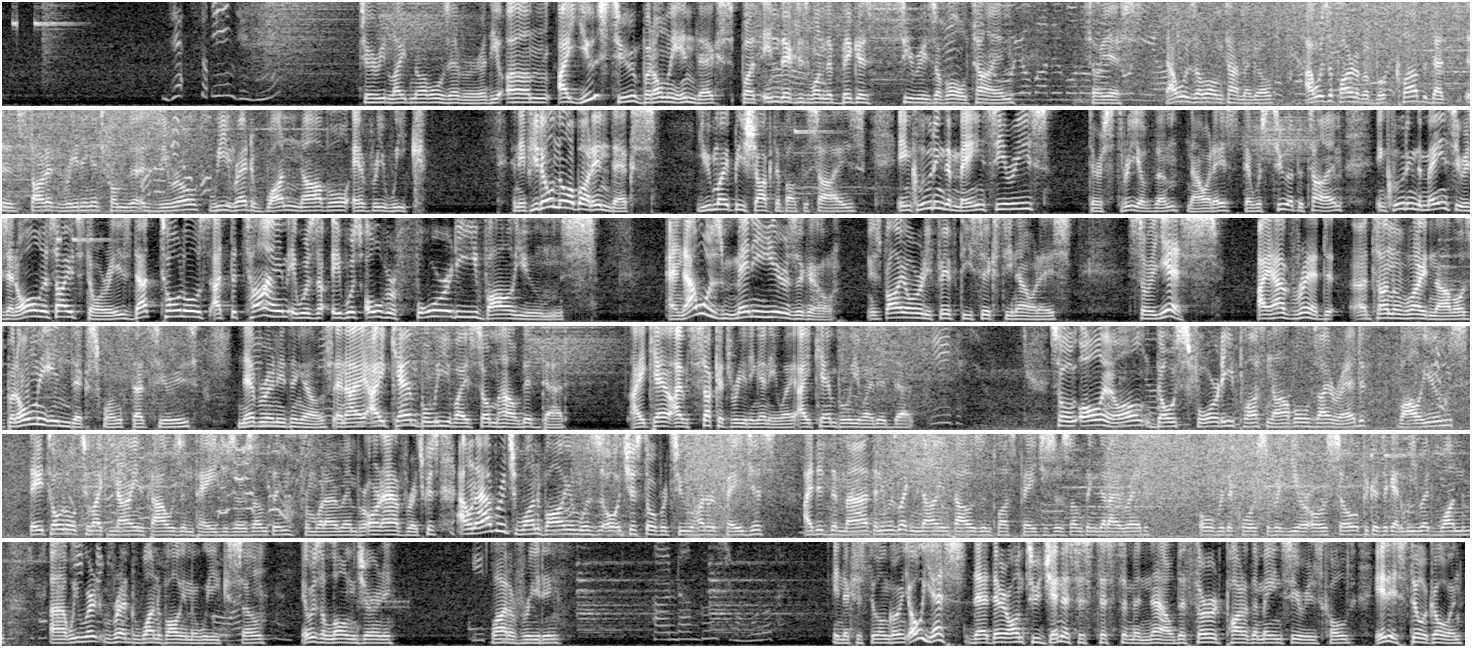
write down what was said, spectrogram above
Read light novels ever? The um, I used to, but only Index. But Index is one of the biggest series of all time. So yes, that was a long time ago. I was a part of a book club that uh, started reading it from the zero. We read one novel every week. And if you don't know about Index, you might be shocked about the size. Including the main series, there's three of them nowadays. There was two at the time, including the main series and all the side stories. That totals at the time it was it was over 40 volumes. And that was many years ago. It's probably already 50, 60 nowadays. So yes, I have read a ton of light novels, but only Index ones, that series. Never anything else. And I, I can't believe I somehow did that. I can't, I suck at reading anyway. I can't believe I did that. So all in all, those 40 plus novels I read, volumes, they total to like 9,000 pages or something, from what I remember, on average. Because on average, one volume was just over 200 pages. I did the math, and it was like 9,000 plus pages or something that I read over the course of a year or so. Because again, we read one, uh, we read one volume a week, so it was a long journey. A lot of reading. Index is still ongoing. Oh yes, they're, they're on to Genesis Testament now, the third part of the main series called. It is still going.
